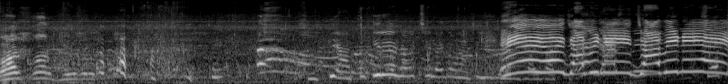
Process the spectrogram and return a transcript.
ভালো করে সত্যি এত কি রে যাচ্ছে না কেমন এই এই যাবি নি যাবি নি এই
